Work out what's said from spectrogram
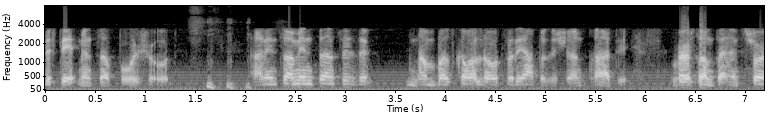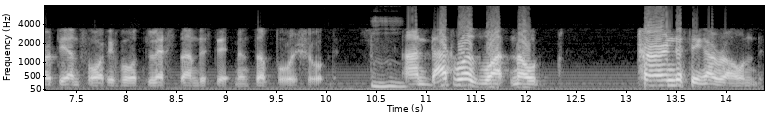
the statements of poll showed. and in some instances, the numbers called out for the opposition party were sometimes 30 and 40 votes less than the statements of poll showed. Mm-hmm. And that was what now turned the thing around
